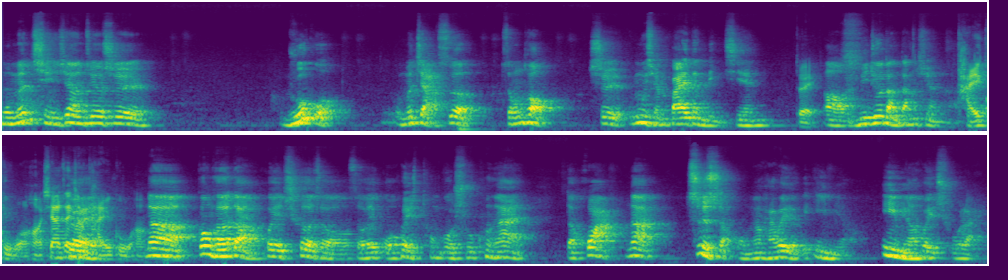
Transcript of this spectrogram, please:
我们倾向就是，如果我们假设总统是目前拜登领先，对，哦，民主党当选了，台股哦，哈，现在在讲台股哈，那共和党会撤走所谓国会通过纾困案的话，那至少我们还会有个疫苗，疫苗会出来，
